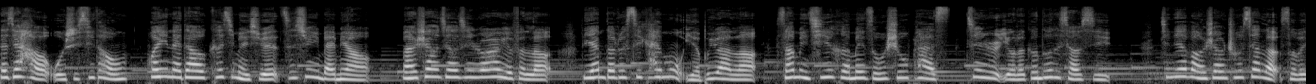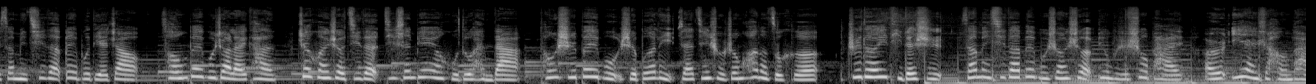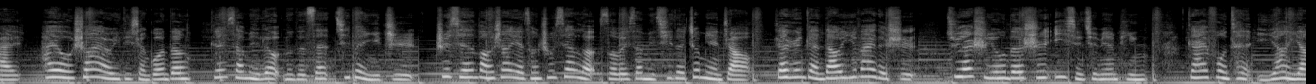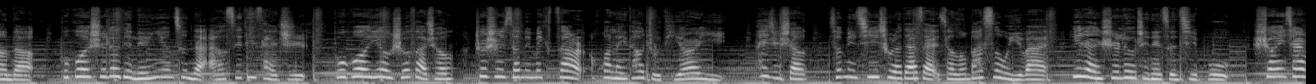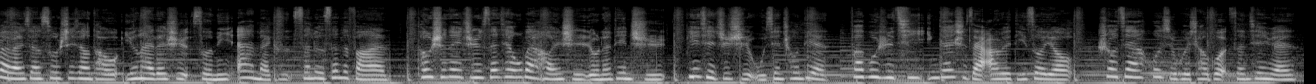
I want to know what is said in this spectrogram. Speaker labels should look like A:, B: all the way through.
A: 大家好，我是西彤，欢迎来到科技美学资讯一百秒。马上就要进入二月份了，离 MWC 开幕也不远了。小米七和魅族十五 Plus 近日有了更多的消息。今天网上出现了所谓小米七的背部谍照，从背部照来看，这款手机的机身边缘弧度很大，同时背部是玻璃加金属中框的组合。值得一提的是，小米七的背部双摄并不是竖排，而依然是横排，还有双 LED 闪光灯，跟小米六 Note 三基本一致。之前网上也曾出现了所谓小米七的正面照，让人感到意外的是，居然使用的是异形全面屏，跟 iPhone Ten 一样一样的，不过是六点零英寸的 LCD 材质。不过也有说法称，这是小米 Mix 二换了一套主题而已。配置上，小米七除了搭载骁龙八四五以外，依然是六 G 内存起步，双一千二百万像素摄像头迎来的是索尼 IMX 三六三的方案，同时内置三千五百毫安时容量电池，并且支持无线充电。发布日期应该是在二月底左右，售价或许会超过三千元。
